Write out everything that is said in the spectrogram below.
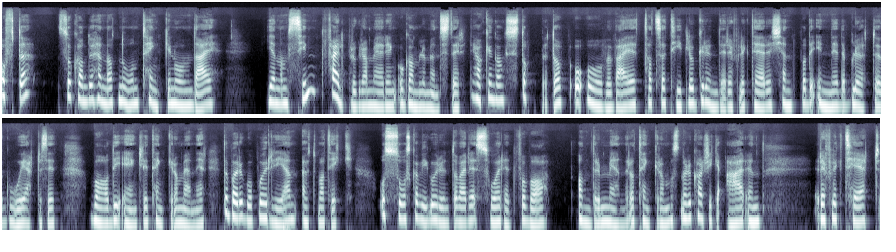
Ofte så kan det hende at noen tenker noe om deg gjennom sin feilprogrammering og gamle mønster. De har ikke engang stoppet opp og overveiet, tatt seg tid til å grundig reflektere, kjent på det inni det bløte, gode hjertet sitt, hva de egentlig tenker og mener. Det bare går på ren automatikk. Og så skal vi gå rundt og være så redd for hva andre mener og tenker om oss, når det kanskje ikke er en reflektert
